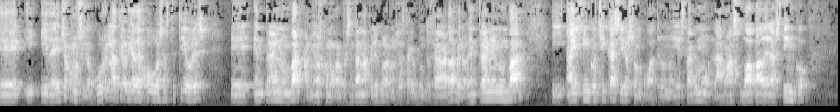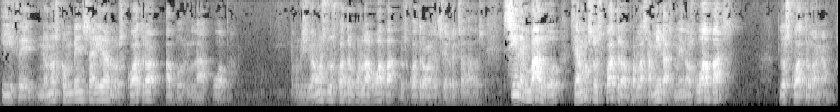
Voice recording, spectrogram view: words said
Eh, y, y de hecho, como se le ocurre la teoría de juegos a este tío es... eh, entran en un bar, al menos como representan la película, no sé hasta qué punto sea la verdad, pero entran en un bar y hay cinco chicas y ellos son cuatro, ¿no? Y está como la más guapa de las cinco y dice, no nos convenza ir a los cuatro a, a por la guapa. Porque si vamos los cuatro por la guapa, los cuatro vamos a ser rechazados. Sin embargo, si vamos los cuatro a por las amigas menos guapas, los cuatro ganamos.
